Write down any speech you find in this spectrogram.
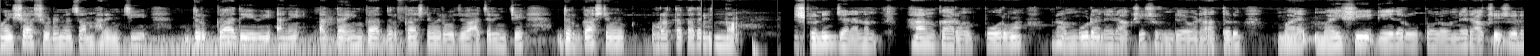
మహిషాసురుడిని సంహరించి దుర్గాదేవి అని అర్థం. ఇంకా దుర్గాష్టమి రోజు ఆచరించే దుర్గాష్టమి వ్రతకథ విన్నాం మహిషాసురుని జననం అహంకారం పూర్వం రంభుడు అనే రాక్షసుడు ఉండేవాడు. అతడు మహిషి గేదె రూపంలో ఉండే రాక్షసుడు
